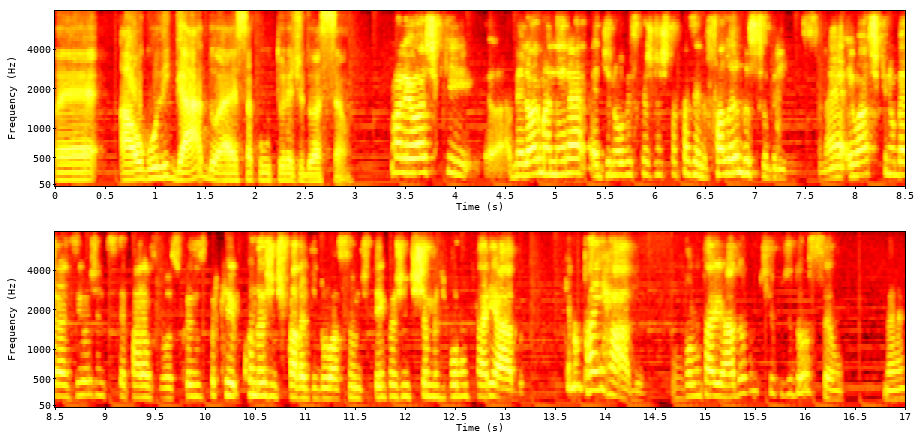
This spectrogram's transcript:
é, algo ligado a essa cultura de doação? Olha, eu acho que a melhor maneira é, de novo, isso que a gente está fazendo, falando sobre isso, né? Eu acho que no Brasil a gente separa as duas coisas, porque quando a gente fala de doação de tempo, a gente chama de voluntariado, que não está errado. O voluntariado é um tipo de doação, né?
